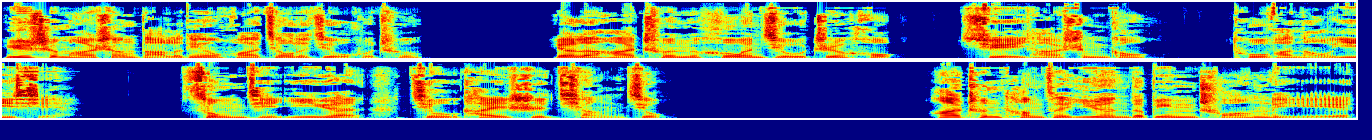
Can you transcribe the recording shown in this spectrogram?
于是马上打了电话叫了救护车。原来阿春喝完酒之后，血压升高。突发脑溢血，送进医院就开始抢救。阿春躺在医院的病床里，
